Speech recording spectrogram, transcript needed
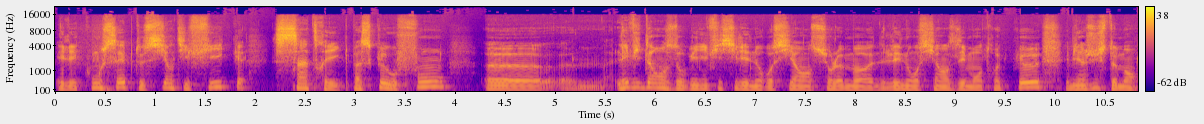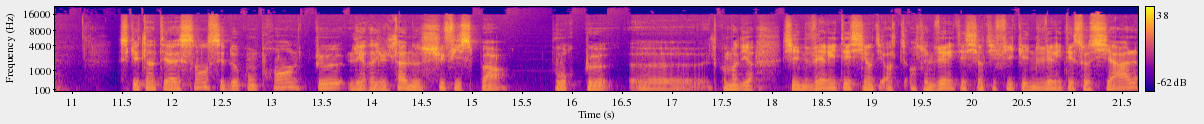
et les concepts scientifiques s'intriguent? Parce qu'au fond, euh, l'évidence dont bénéficient les neurosciences sur le mode, les neurosciences démontrent que, eh bien justement, ce qui est intéressant, c'est de comprendre que les résultats ne suffisent pas pour que, euh, comment dire, s'il y a une vérité scientifique, entre une vérité scientifique et une vérité sociale,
